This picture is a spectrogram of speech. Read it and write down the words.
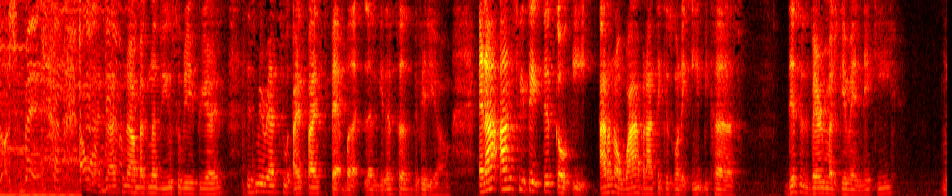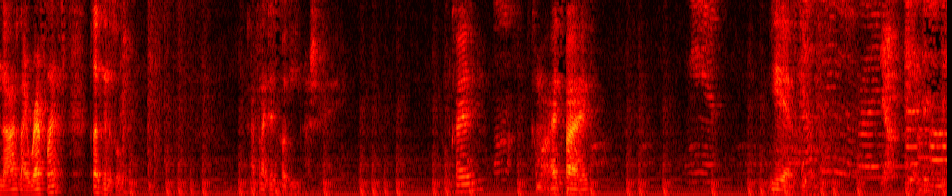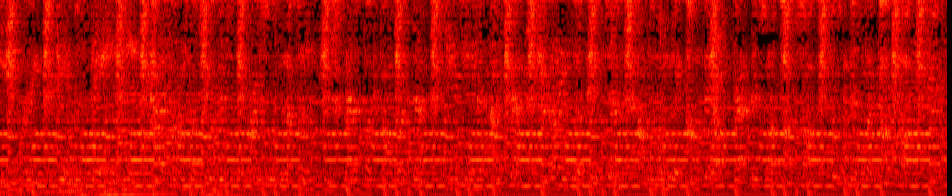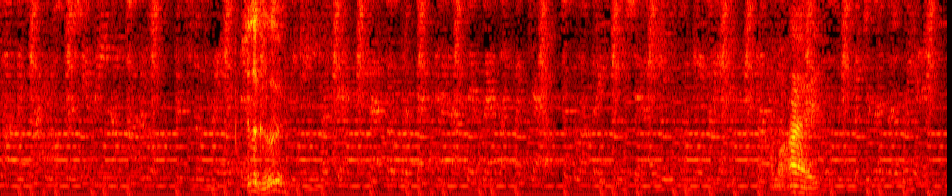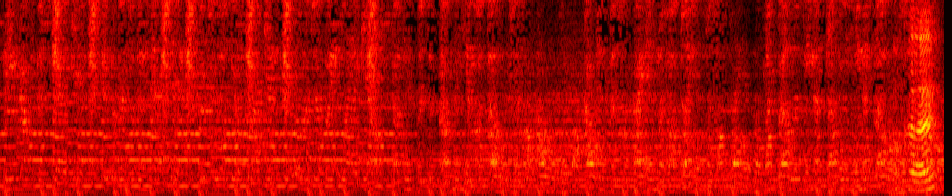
guys, now I'm back another YouTube video for you guys. This is me react to Ice Spice Phat Butt. Let's get into the video. And I honestly think this go eat. I don't know why, but I think it's gonna eat because this is very much giving Nicki Minaj like reference. So let's get into it. I feel like this go eat. Okay. Come on, Ice Spice. Yeah, let's She look good. Come on, eyes. Okay.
